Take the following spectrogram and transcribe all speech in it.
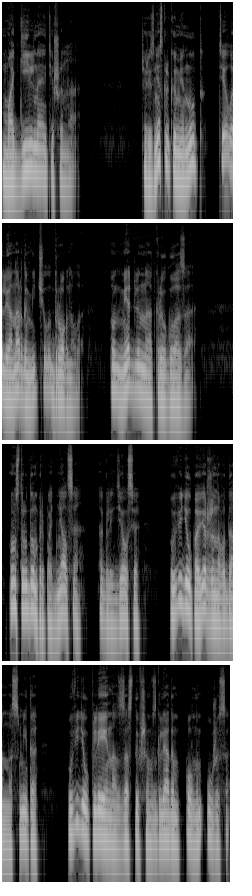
Могильная тишина. Через несколько минут тело Леонарда Митчелла дрогнуло. Он медленно открыл глаза. Он с трудом приподнялся, огляделся, увидел поверженного Данна Смита, увидел Клейна с застывшим взглядом, полным ужаса.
